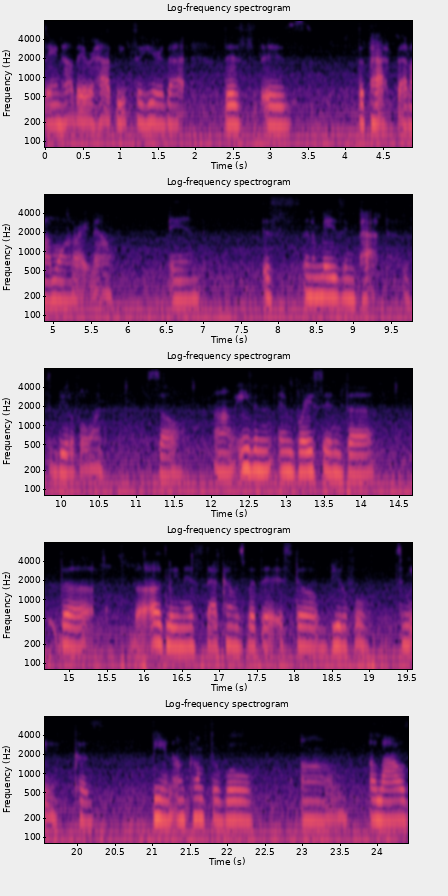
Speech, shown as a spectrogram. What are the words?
saying how they were happy to hear that this is the path that I'm on right now, and it's an amazing path it's a beautiful one. So um, even embracing the the the ugliness that comes with it is still beautiful to me because being uncomfortable um, allows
